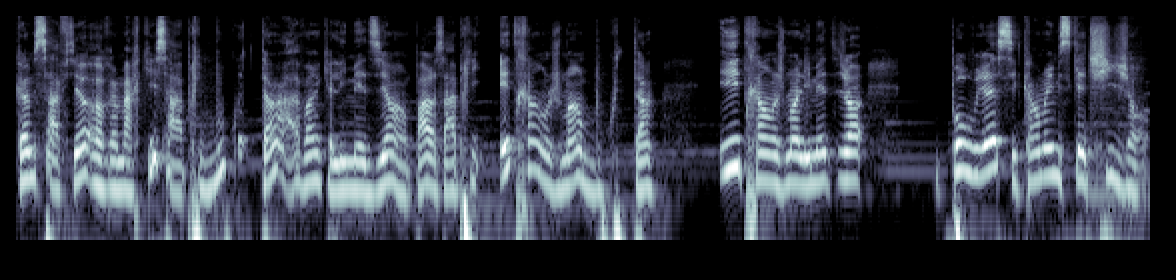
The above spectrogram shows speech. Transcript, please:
Comme Safia a remarqué, ça a pris beaucoup de temps avant que les médias en parlent. Ça a pris étrangement beaucoup de temps. Étrangement, les médias. Genre, pour vrai, c'est quand même sketchy, genre.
